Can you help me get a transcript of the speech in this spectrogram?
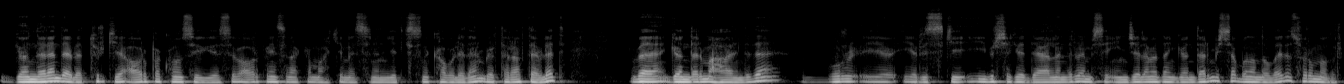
gönderen devlet Türkiye Avrupa Konseyi üyesi ve Avrupa İnsan Hakları Mahkemesi'nin yetkisini kabul eden bir taraf devlet ve gönderme halinde de bu e, riski iyi bir şekilde değerlendirmemişse, incelemeden göndermişse bundan dolayı da sorumlu olur.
